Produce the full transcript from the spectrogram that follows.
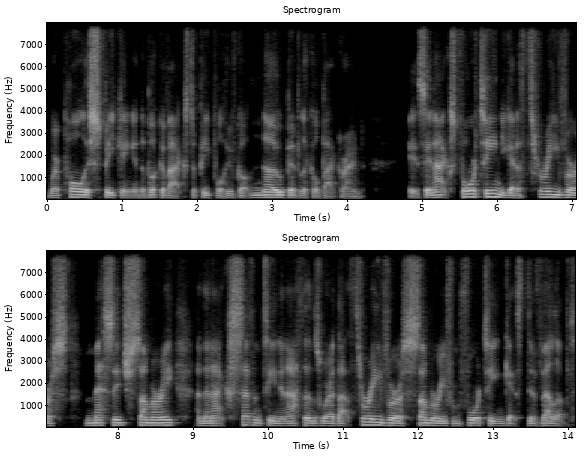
where Paul is speaking in the book of Acts to people who've got no biblical background. It's in Acts 14, you get a three verse message summary, and then Acts 17 in Athens, where that three verse summary from 14 gets developed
